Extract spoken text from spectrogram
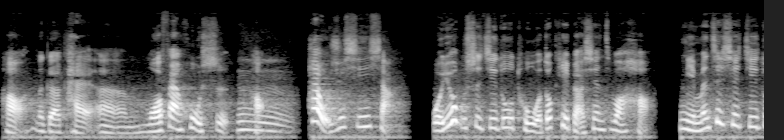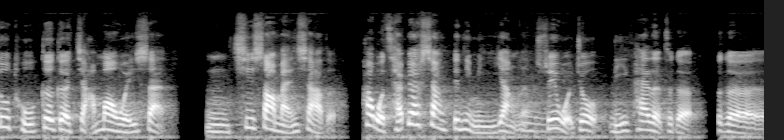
好，那个凯嗯模范护士，好，害我就心想，我又不是基督徒，我都可以表现这么好，你们这些基督徒个个假冒为善，嗯，欺上瞒下的，怕我才不要像跟你们一样呢，所以我就离开了这个。这个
